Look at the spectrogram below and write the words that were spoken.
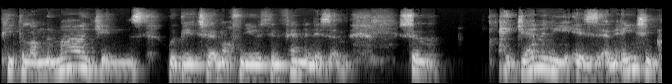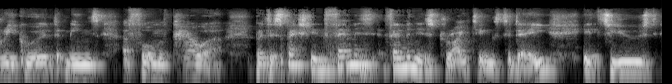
People on the margins would be a term often used in feminism. So hegemony is an ancient Greek word that means a form of power, but especially in femi- feminist writings today, it's used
